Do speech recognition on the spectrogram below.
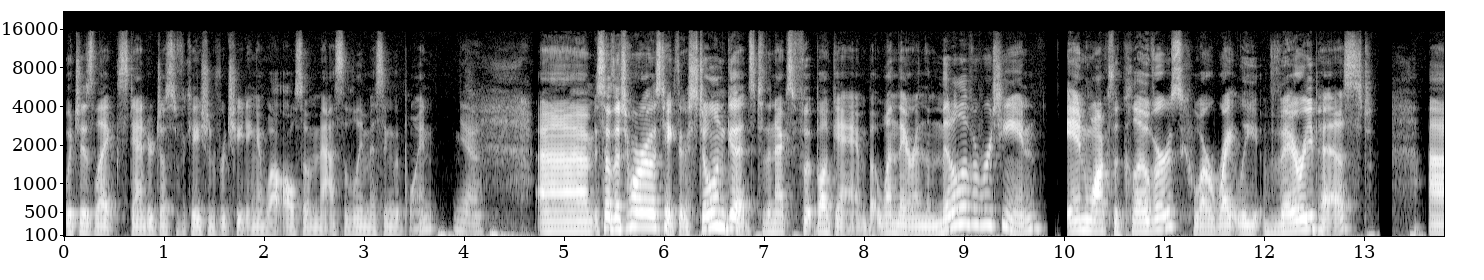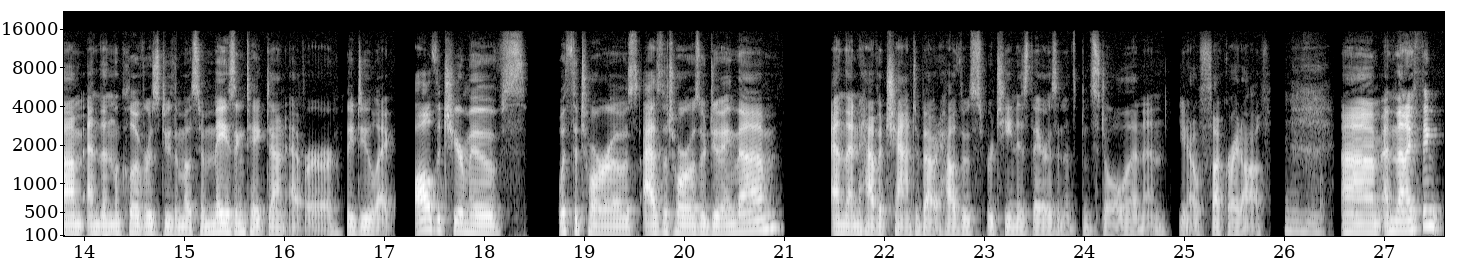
Which is like standard justification for cheating and while also massively missing the point. Yeah. Um, so the Toros take their stolen goods to the next football game, but when they are in the middle of a routine, in walk the Clovers, who are rightly very pissed. Um, and then the Clovers do the most amazing takedown ever. They do like all the cheer moves with the Toros as the Toros are doing them, and then have a chant about how this routine is theirs and it's been stolen, and you know, fuck right off. Mhm. Um, and then I think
